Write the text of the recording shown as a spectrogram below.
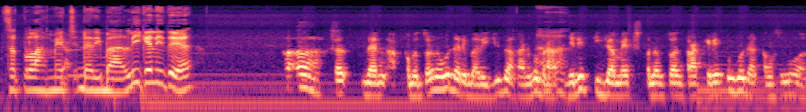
Setelah match dari Bali kan itu ya? Se- dan kebetulan gue dari Bali juga kan. Gue berangkat Ah. jadi tiga match penentuan terakhir itu gue datang semua.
